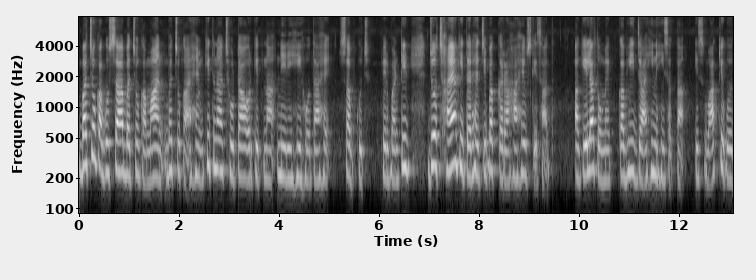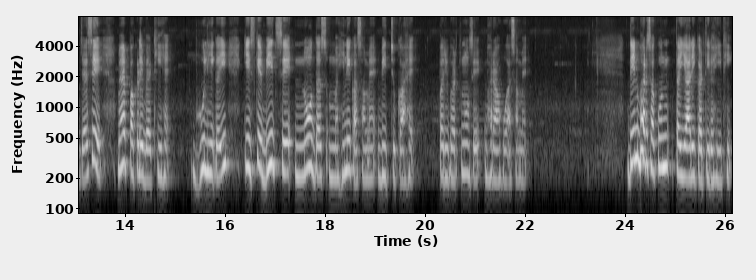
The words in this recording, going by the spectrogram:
बच्चों का गुस्सा, बच्चों का मान, बच्चों का अहम कितना छोटा और कितना निरीही होता है, सब कुछ फिर बंटी जो छाया की तरह चिपक कर रहा है उसके साथ। अकेला तो मैं कभी जा ही नहीं सकता। इस वाक्य को जैसे वह पकड़े बैठी है। भूल ही गई कि इसके बीच से नौ दस महीने का समय बीत चुका है। परिवर्तनों से भरा हुआ समय। दिन भर शकुन तैयारी करती रही थी।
